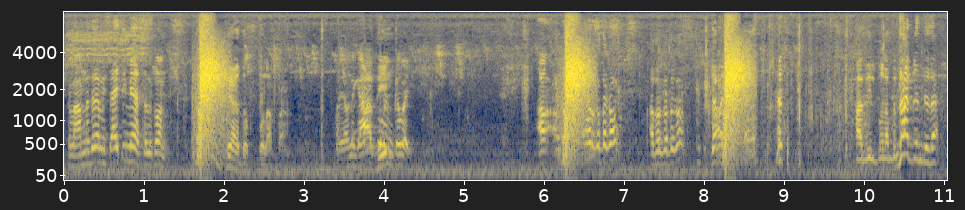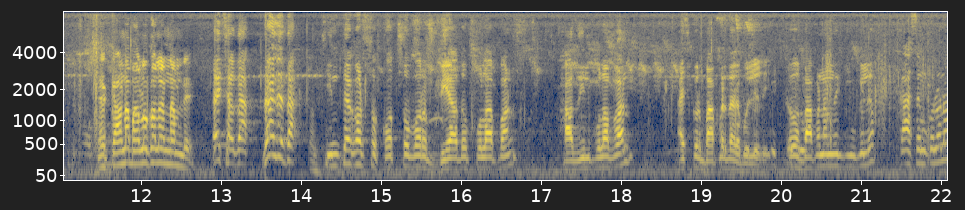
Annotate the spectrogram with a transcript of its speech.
তাহলে আপনাদের আমি চাইছি ম্যাচ হল কোন? বেয়াদব পোলাপা। ভাই আপনি। দিন ভাই। আবার কথা কও আবার কথা কও। যা ভাই। ফাজিল পোলাপা যা বেঁধে যা। কানা ভালো কালার নাম রে যা যা, যা চিন্তা করছ কত বড় বেয়াদব পোলাপান ফাজিল পোলাপান? আজকের বাপের দ্বারা বলে দিই। তো বাপের নাম কি কইলো? কাসেম না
